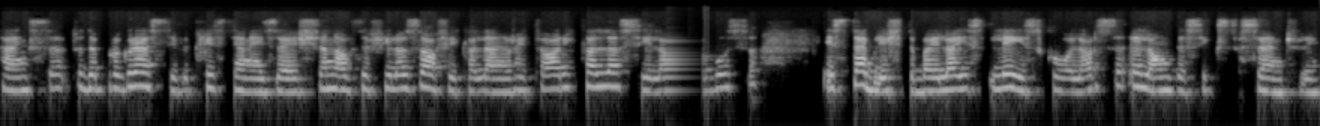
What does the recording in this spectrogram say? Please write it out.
thanks to the progressive Christianization of the philosophical and rhetorical syllabus established by lay scholars along the 6th century.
